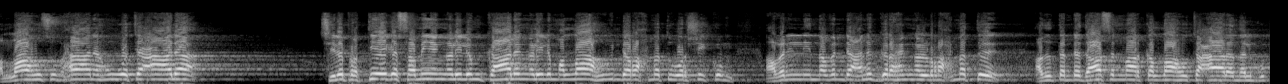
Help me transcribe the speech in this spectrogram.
അള്ളാഹു സുബാനഹു ചാല ചില പ്രത്യേക സമയങ്ങളിലും കാലങ്ങളിലും അള്ളാഹുവിന്റെ റഹ്മത്ത് വർഷിക്കും. അവനിൽ നിന്ന് അവന്റെ അനുഗ്രഹങ്ങൾ റഹ്മത്ത് അത് തന്റെ ദാസന്മാർക്ക് അള്ളാഹു ചാല നൽകും.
